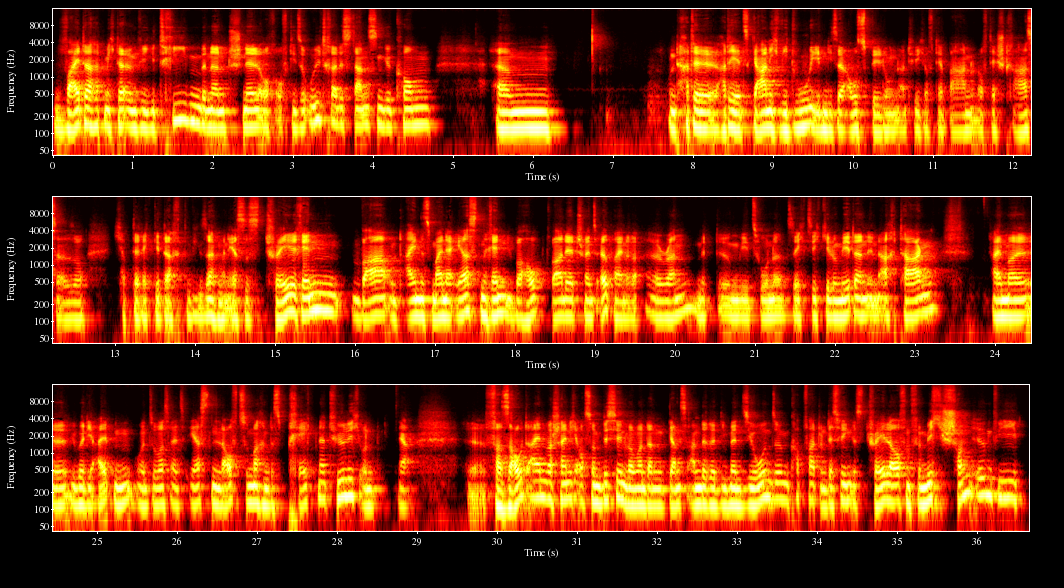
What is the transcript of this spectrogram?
weiter hat mich da irgendwie getrieben, bin dann schnell auch auf diese Ultradistanzen gekommen. Ähm, und hatte, hatte jetzt gar nicht wie du eben diese Ausbildung natürlich auf der Bahn und auf der Straße. Also ich habe direkt gedacht, wie gesagt, mein erstes Trailrennen war und eines meiner ersten Rennen überhaupt war der Transalpine Run mit irgendwie 260 Kilometern in acht Tagen. Einmal äh, über die Alpen und sowas als ersten Lauf zu machen, das prägt natürlich und ja, äh, versaut einen wahrscheinlich auch so ein bisschen, weil man dann ganz andere Dimensionen so im Kopf hat. Und deswegen ist Traillaufen für mich schon irgendwie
